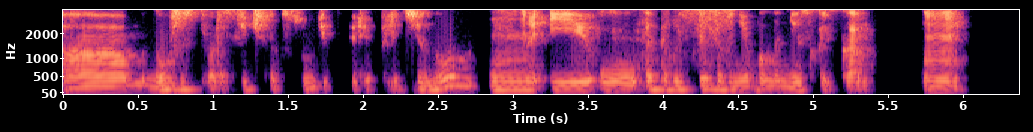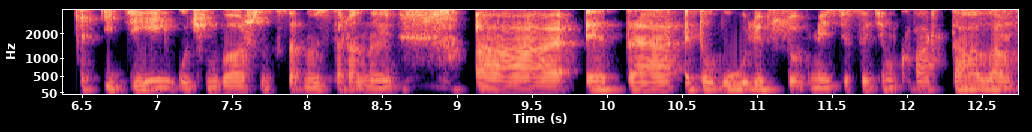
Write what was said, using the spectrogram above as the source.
э, множество различных судеб переплетено. И у этого исследования было несколько идей очень важных. С одной стороны, а, это, эту улицу вместе с этим кварталом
